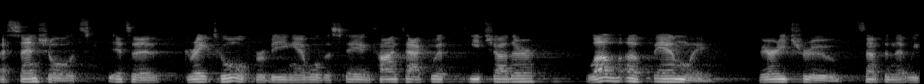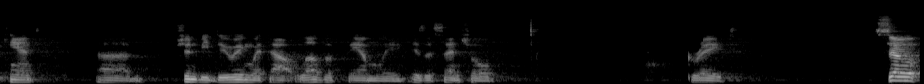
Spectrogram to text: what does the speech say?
essential. It's it's a great tool for being able to stay in contact with each other. Love of family, very true. Something that we can't, um, shouldn't be doing without. Love of family is essential. Great. So,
